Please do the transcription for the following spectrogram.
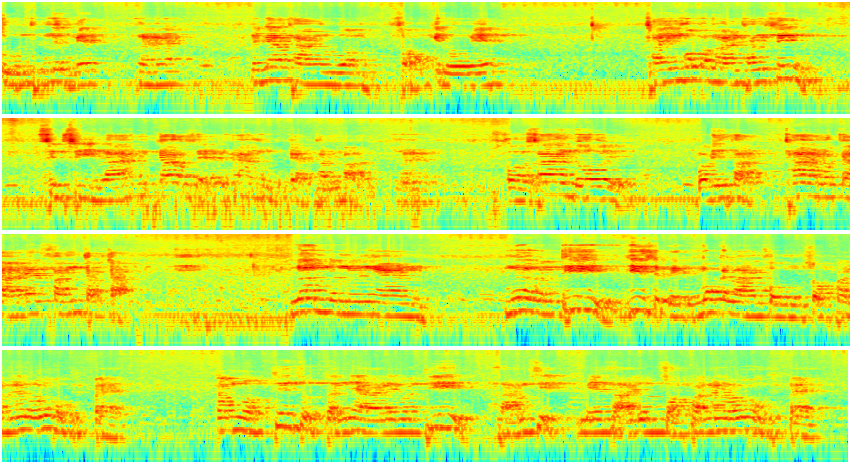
0ถึง1เมตรนะฮะระยะทางรวม 2 กิโลเมตร ใช้งบประมาณทั้งสิ้น 14 ล้าน9แสน58,000บาทนะฮะก่อสร้างโดยบริษัทท่ามกาแอดฟันจำกัดเริ่มดำเนินงานเมื่อวันที่ 21 มกราคม 2568 กำหนดสิ้นสุดสัญญาในวันที่ 30 เมษายน 2568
